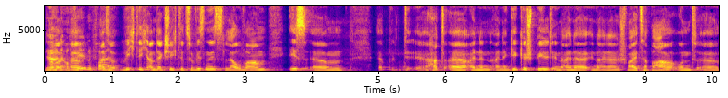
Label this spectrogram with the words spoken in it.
Ja, auf jeden Fall. Also wichtig an der Geschichte zu wissen ist, Lauwarm ist ähm, äh, hat äh, einen einen Gig gespielt in einer in einer Schweizer Bar und äh,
